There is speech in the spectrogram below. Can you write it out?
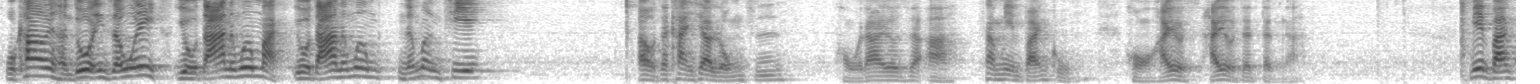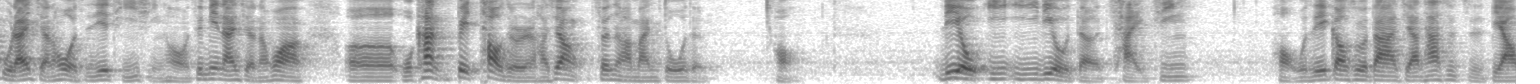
我看到很多人一直在问，哎，有答案能不能买？有答案能不能能不能接？啊，我再看一下融资，好，我大概都知道啊，那面板股，哦，还有还有的等啊。面板股来讲的话，我直接提醒哦，这边来讲的话，呃，我看被套的人好像真的还蛮多的。好，六一一六的彩金，好，我直接告诉大家，它是指标。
